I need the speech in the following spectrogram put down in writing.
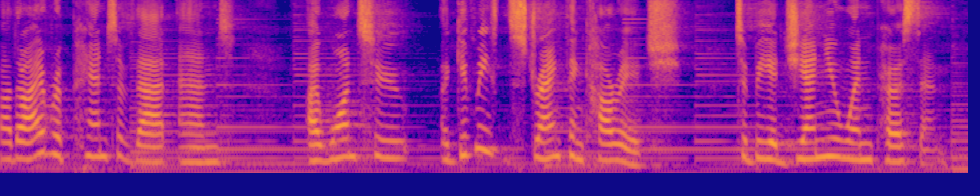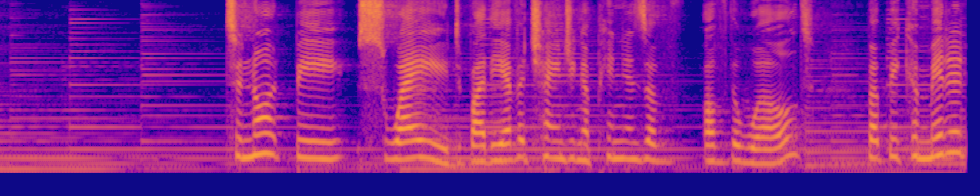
Father, I repent of that and I want to Uh, give me strength and courage to be a genuine person, to not be swayed by the ever changing opinions of, of the world, but be committed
